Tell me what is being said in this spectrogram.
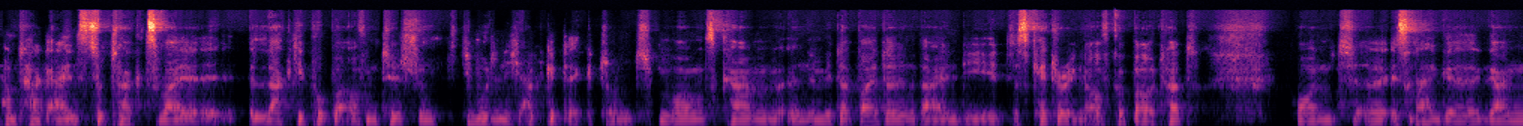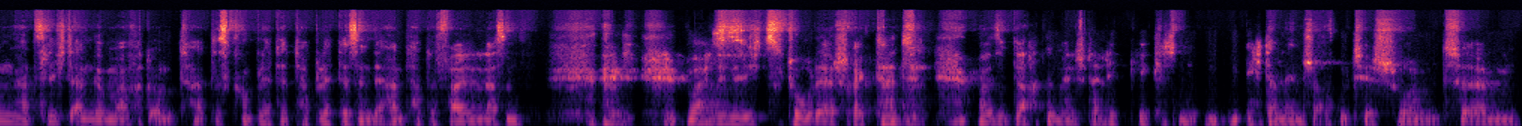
von Tag 1 zu Tag 2 äh, lag die Puppe auf dem Tisch und die wurde nicht abgedeckt. Und morgens kam eine Mitarbeiterin rein, die das Catering aufgebaut hat und äh, ist reingegangen, hat das Licht angemacht und hat das komplette Tablett, das in der Hand hatte, fallen lassen, weil sie sich zu Tode erschreckt hat, weil sie dachte, Mensch, da liegt wirklich ein, ein echter Mensch auf dem Tisch. Und ähm,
